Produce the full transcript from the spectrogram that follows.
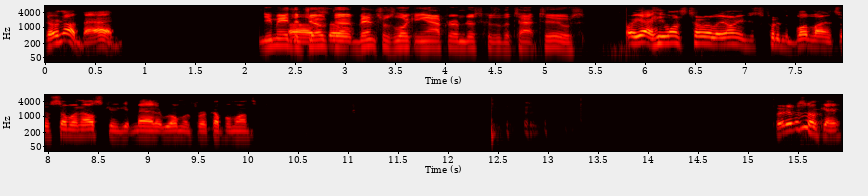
they're not bad. You made the Uh, joke so- that Vince was looking after him just because of the tattoos. Oh yeah, he wants Toa Liona just to put in the bloodline so someone else can get mad at Roman for a couple months. but it was okay.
